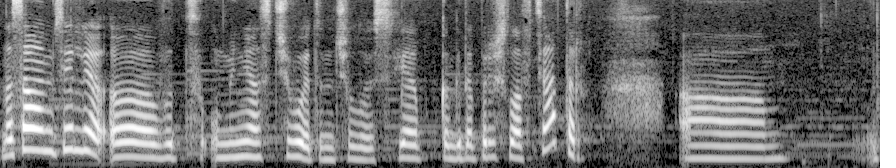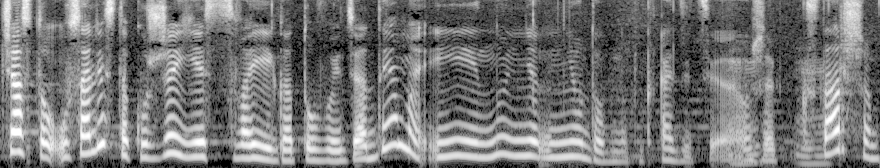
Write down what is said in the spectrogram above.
На самом деле, э, вот у меня с чего это началось? Я когда пришла в театр, а, часто у солисток уже есть свои готовые диадемы, и ну, не- неудобно подходить э, Мгм, уже к старшим.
